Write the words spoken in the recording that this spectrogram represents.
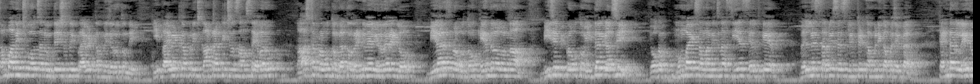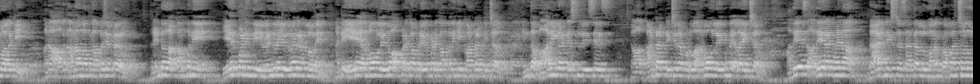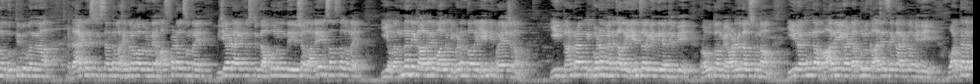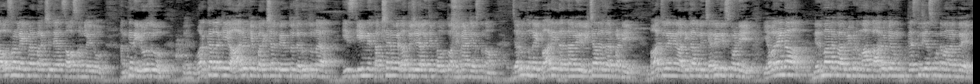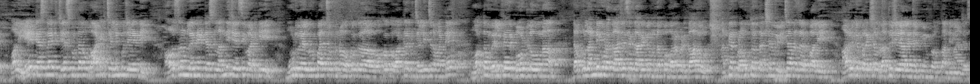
సంపాదించుకోవచ్చు అనే ఉద్దేశంతో ఈ ప్రైవేట్ కంపెనీ జరుగుతుంది. ఈ ప్రైవేట్ కంపెనీ కాంట్రాక్ట్ ఇచ్చిన సంస్థ ఎవరు? రాష్ట్ర ప్రభుత్వం గతం రెండు వేల ఇరవై రెండులో బీఆర్ఎస్ ప్రభుత్వం కేంద్రంలో ఉన్న బీజేపీ ప్రభుత్వం ఇద్దరు కలిసి ఒక ముంబైకి సంబంధించిన CS health care wellness services limited కంపెనీకి అప్పచెప్పారు. టెండర్ లేదు వాళ్ళకి. అని ఆ- అనామత్కి అప్పచెప్పారు. రెండోది ఆ కంపెనీ ఏర్పడింది రెండు వేల ఇరవై రెండులోనే. అంటే ఏ అనుభవం లేదు అప్పటికప్పుడు ఏర్పడే కంపెనీకి కాంట్రాక్ట్ ఇచ్చారు. ఇంత భారీగా టెస్టులు చేసే కాంట్రాక్ట్ ఇచ్చినప్పుడు అనుభవం లేకుండా ఎలా ఇచ్చారు? అదే అదే రకమైన డయాగ్నోస్టిక్ సెంటర్లు మనం ప్రపంచంలోనూ గుర్తింపు పొందిన డయాగ్నోస్టిక్ సెంటర్లు హైదరాబాద్లో ఉండే హాస్పిటల్స్ ఉన్నాయి. విజయ డయాగ్నోస్టిక్ అపోలో ఉంది ఏషియాలో అనేక సంస్థలు ఉన్నాయి. ఈ అందరినీ కాదని వాళ్ళకి ఇవ్వడం ద్వారా ఏంటి ప్రయోజనం? ఈ కాంట్రాక్ట్ ఇవ్వడం వెనకాల ఏం జరిగింది అని చెప్పి ప్రభుత్వం మేము అడగదలుచుకున్నాం. ఈ రకంగా భారీగా డబ్బులు కాజేసే కార్యక్రమం ఇది. వర్కర్లకు అవసరం లేకపోయినా పరీక్ష చేయాల్సిన అవసరం లేదు. అందుకని ఈరోజు వర్కర్లకి ఆరోగ్య పరీక్షల పేరుతో జరుగుతున్న ఈ స్కీమ్ని తక్షణమే రద్దు చేయాలని చెప్పి ప్రభుత్వం డిమాండ్ చేస్తున్నాం. జరుగుతున్న ఈ భారీ దందాన్ని విచారణ జరపండి. బాధ్యులైన అధికారులు చర్య తీసుకోండి. ఎవరైనా నిర్మాణ కార్మికుడు మాకు ఆరోగ్యం టెస్టులు చేసుకుంటామనంటే వాళ్ళు ఏ టెస్టులు అయితే చేసుకుంటారో వాటికి చెల్లింపు చేయండి. అవసరం లేని టెస్టులు అన్నీ చేసి వాటికి మూడు వేల రూపాయల చొప్పున ఒక్కొక్క ఒక్కొక్క వర్కర్కి చెల్లించడం అంటే మొత్తం వెల్ఫేర్ బోర్డులో ఉన్న డబ్బులన్నీ కూడా కాజేసే కార్యక్రమం తప్ప మరొకటి కాదు. అందుకని ప్రభుత్వం తక్షణమే విచారణ జరపాలి. ఆరోగ్య పరీక్షలు రద్దు చేయాలని చెప్పి మేము ప్రభుత్వాన్ని డిమాండ్ చేస్తాం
